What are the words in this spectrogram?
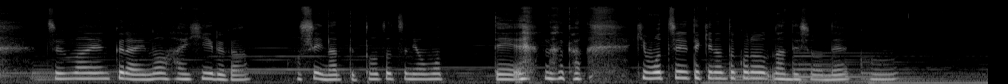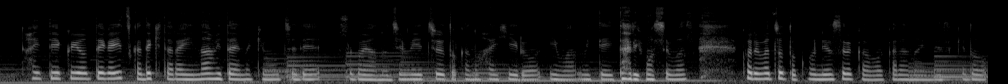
10万円くらいのハイヒールが欲しいなって唐突に思って なんか気持ち的なところなんでしょうね。こう履いていく予定がいつかできたらいいなみたいな気持ちですごいあのジミーチューとかのハイヒールを今見ていたりもします。これはちょっと購入するかはわからないんですけど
